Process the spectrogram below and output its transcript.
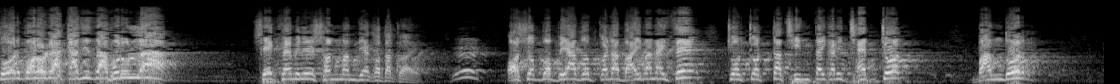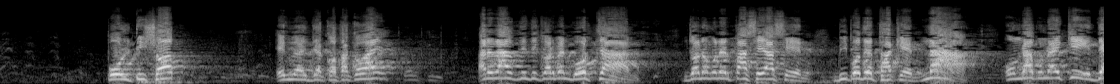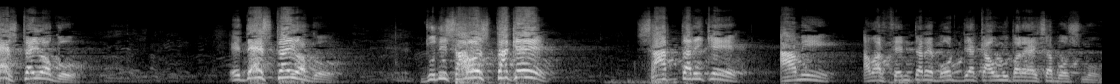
তোর বড়টা কাজী জাফরুল্লাহ। শেখ ফ্যামিলির সম্মান দিয়া কথা কয়। অসভ্য বেয়াদব কটা ভাই বানাইছে চোর চোরটা ছিনতাইকারী ছ্যাট চোর বান্দর পোল্ট্রি সব এগুলো যে কথা কয়। আরে রাজনীতি করবেন ভোট চান। জনগণের পাশে আসেন বিপদে থাকেন। না ওনারা মনে হয় কি দেশটাই অগো। এই দেশটাই অগো। যদি সাহস থাকে সাত তারিখে আমি আমার সেন্টারে ভোট দিয়া কাউলিপাড়া এসে বসমু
